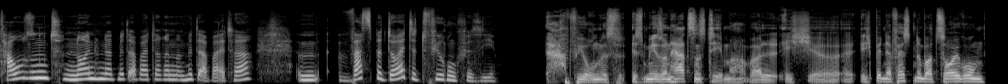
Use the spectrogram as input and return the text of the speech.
1900 Mitarbeiterinnen und Mitarbeiter. Ähm, was bedeutet Führung für Sie? Ja, Führung ist, ist mir so ein Herzensthema, weil ich, äh, ich bin der festen Überzeugung,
